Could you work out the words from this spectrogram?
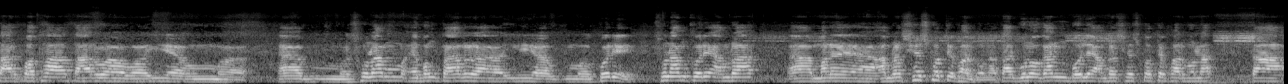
তার কথা তার ইয়ে, সুনাম এবং তার ইয়ে, করে সুনাম করে আমরা মানে আমরা শেষ করতে পারব না। তার গুণগান বলে আমরা শেষ করতে পারব না। তা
